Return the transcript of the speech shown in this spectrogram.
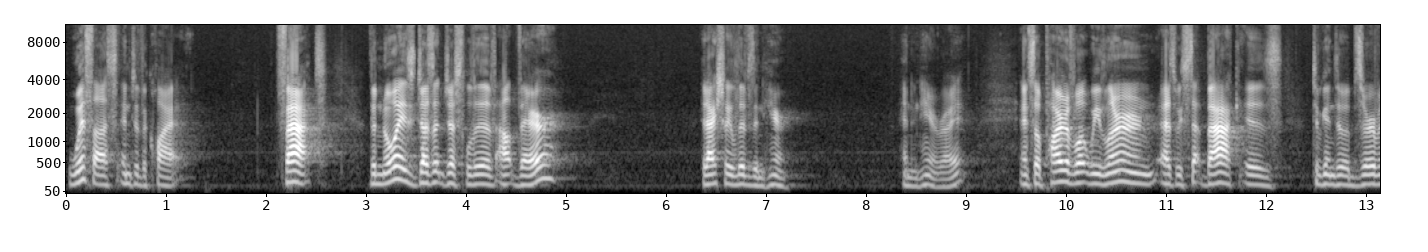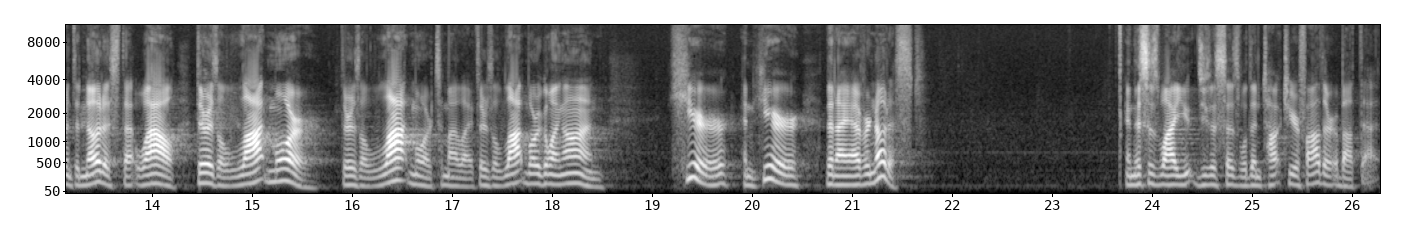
with us into the quiet. In fact, the noise doesn't just live out there, it actually lives in here and in here, right? And so part of what we learn as we step back is to begin to observe and to notice that, wow, there is a lot more. There is a lot more to my life. There's a lot more going on here and here than I ever noticed. And this is why you, Jesus says, well, then talk to your father about that.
